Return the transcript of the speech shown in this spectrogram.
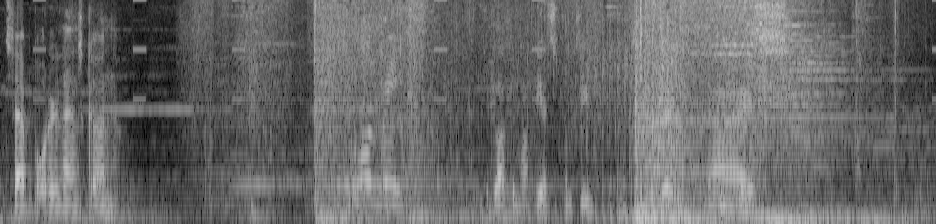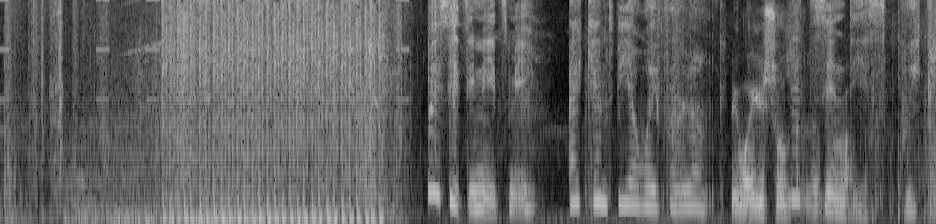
It's that Borderlands gun. Wall raised. You blocked him off. He has to come to you. Nice. My city needs me. I can't be away for long. Why you're so Let's end bro. this quickly.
